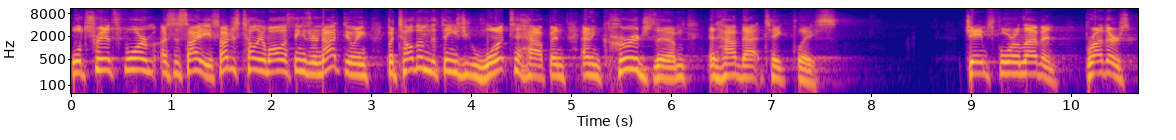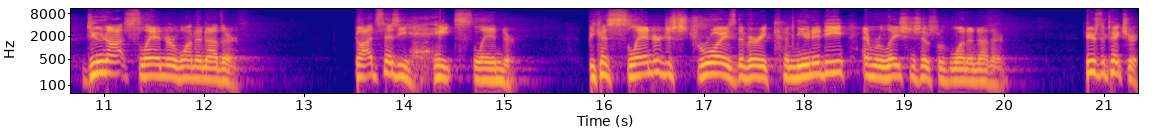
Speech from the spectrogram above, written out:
will transform a society. So I just tell them all the things they're not doing, but tell them the things you want to happen and encourage them and have that take place. James 4:11 Brothers, do not slander one another. God says he hates slander because slander destroys the very community and relationships with one another. Here's the picture.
